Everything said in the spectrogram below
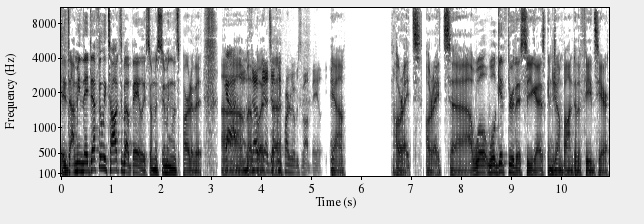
It- I mean, they definitely talked about Bayleigh, so I'm assuming that's part of it. Yeah. Um, Def- but yeah, definitely uh, part of it was about Bayleigh. yeah. All right, all right. Uh, we'll we'll get through this so you guys can jump onto the feeds here.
